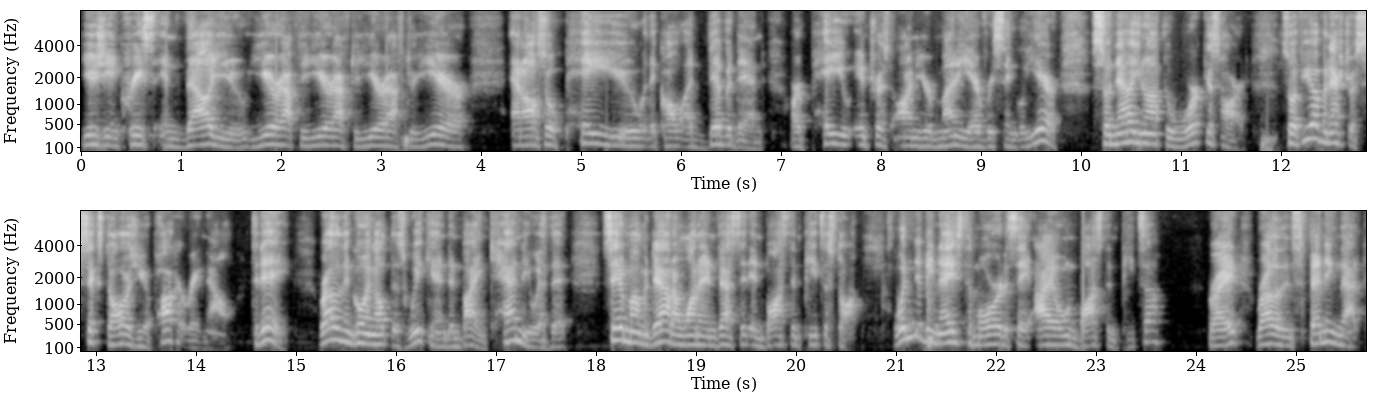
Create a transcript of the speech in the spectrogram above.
usually increase in value year after year after year after year and also pay you what they call a dividend or pay you interest on your money every single year. So now you don't have to work as hard. So if you have an extra $6 in your pocket right now, today, rather than going out this weekend and buying candy with it, say to mom and dad, I want to invest it in Boston Pizza stock. Wouldn't it be nice tomorrow to say, I own Boston Pizza? Right? Rather than spending that.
